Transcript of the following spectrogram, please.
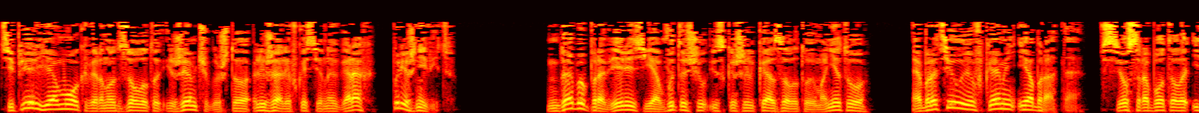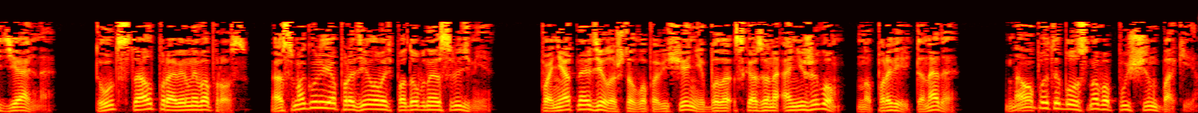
Теперь я мог вернуть золото и жемчугу, что лежали в костяных горах, прежний вид. Дабы проверить, я вытащил из кошелька золотую монету, обратил ее в камень и обратно. Все сработало идеально. Тут стал правильный вопрос. А смогу ли я проделывать подобное с людьми? Понятное дело, что в оповещении было сказано о неживом, но проверить-то надо. На опыты был снова пущен Баки.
